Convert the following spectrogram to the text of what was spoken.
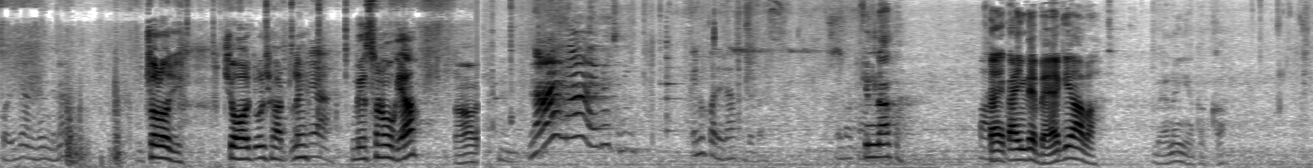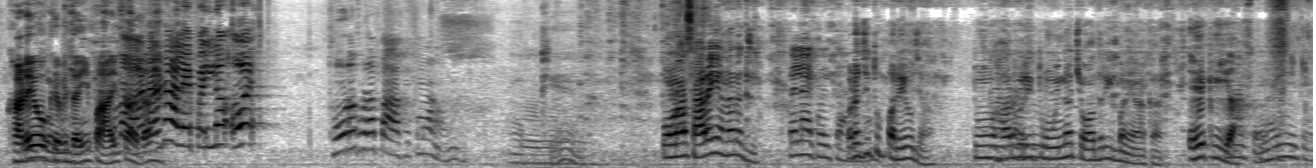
ਖੁੱਲ ਜਾਂਦੇ ਹੁੰਦੇ ਨਾ। ਚਲੋ ਜੀ ਚੌਲ ਚੌਲ ਛੱਟ ਲੈ ਬੇਸਣ ਹੋ ਗਿਆ। ਹਾਂ। ਨਾ ਨਾ ਇਹਦੇ ਚ ਨਹੀਂ। ਇਹਨੂੰ ਪਰੇ ਰੱਖ ਦੇ ਬਸ। ਇਹਦਾ ਕੰਮ ਕਿੰਨਾ ਕੁ? ਕਹੀਂ ਕਹਿੰਦੇ ਬਹਿ ਗਿਆ ਵਾ? ਬਹਿਣਾ ਹੀ ਆ ਕੱਕਾ। ਖੜੇ ਹੋ ਕੇ ਵੀ ਦਹੀਂ ਪਾ ਹੀ ਘੁਮਾ ਸਕਦਾ। ਲੈ ਨਾਲੇ ਪਹਿਲਾਂ ਓਏ। ਥੋੜਾ ਥੋੜਾ ਪਾ ਕੇ ਘਮਾਉਣਾ ਹੁੰਦਾ ਓਕੇ। ਪੌਣਾ ਸਾਰਾ ਹੀ ਆ ਨਾ ਰੱਜੀ? ਪਹਿਲਾਂ ਇੱਕ ਵਾਰੀ ਕਰ। ਰੱਜੀ ਤੂੰ ਪਰੇ ਹੋ ਜਾ। ਤੂੰ ਹਰ ਵਾਰੀ ਤੂੰ ਹੀ ਨਾ ਚੌਧਰੀ ਬਣਿਆ ਕਰ। ਇਹ ਕੀ ਆ? ਨਹੀਂ ਨਹੀਂ ਤੇਰਾ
